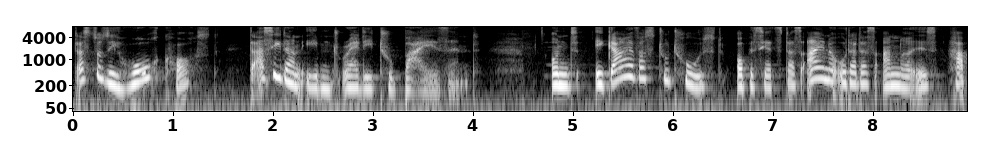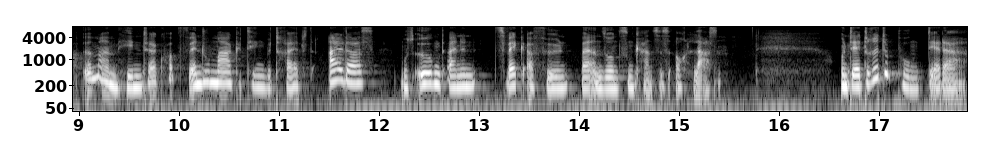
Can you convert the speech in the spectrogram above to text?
dass du sie hochkochst, dass sie dann eben ready to buy sind. Und egal was du tust, ob es jetzt das eine oder das andere ist, hab immer im Hinterkopf, wenn du Marketing betreibst, all das muss irgendeinen Zweck erfüllen, weil ansonsten kannst du es auch lassen. Und der dritte Punkt, der da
